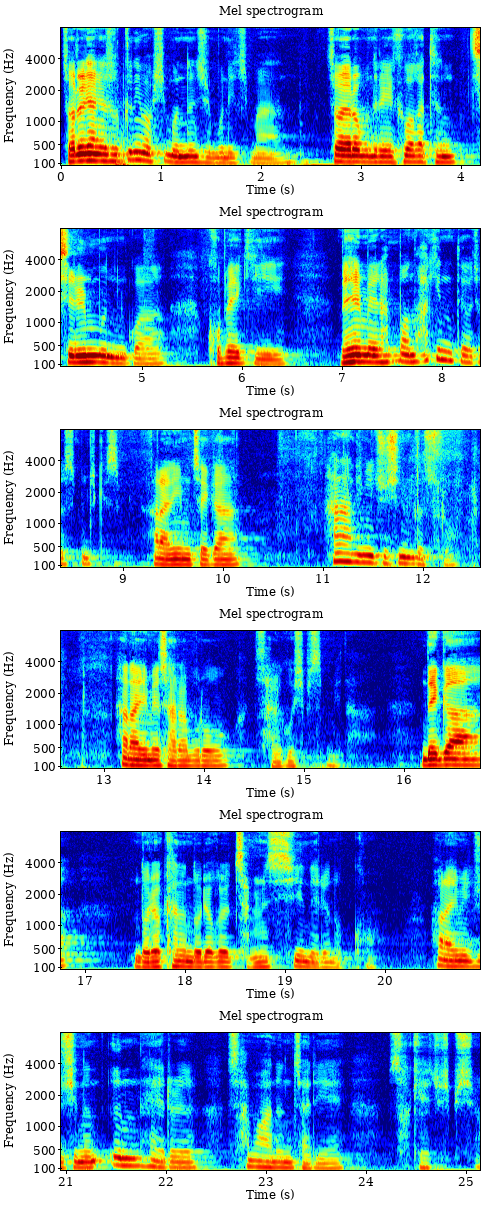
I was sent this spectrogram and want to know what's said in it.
저를 향해서 끊임없이 묻는 질문이지만 저 여러분들에게 그와 같은 질문과 고백이 매일매일 한번 확인되어졌으면 좋겠습니다. 하나님 제가 하나님이 주신 것으로 하나님의 사람으로 살고 싶습니다. 내가 노력하는 노력을 잠시 내려놓고 하나님이 주시는 은혜를 사모하는 자리에 서게 해 주십시오.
